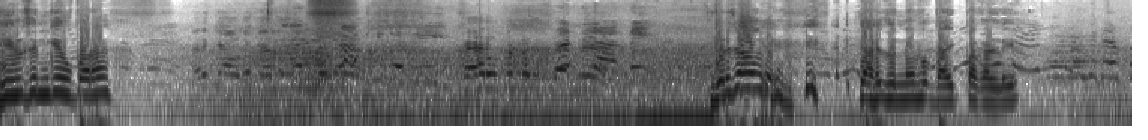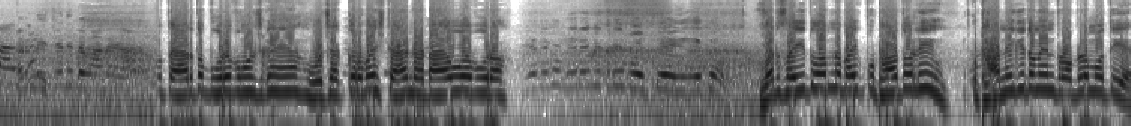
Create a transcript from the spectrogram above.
हील्स इनके ऊपर है। अरे क्या होगा पैर पैर पैर ऊपर लग बैठने हैं नहीं गिर जाओगे? गाइस उनने वो बाइक पकड़ ली। अरे नीचे नहीं लगाने यार तो पैर तो पूरे पहुँच गए हैं। वो चेक करो भाई स्टैंड हटाया हुआ पूरा ये देखो मेरे भी इतने पहुँचते हैं ये देखो यार सही तो आपने बाइक उठा तो ली। उठाने की तो मेन प्रॉब्लम होती है।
